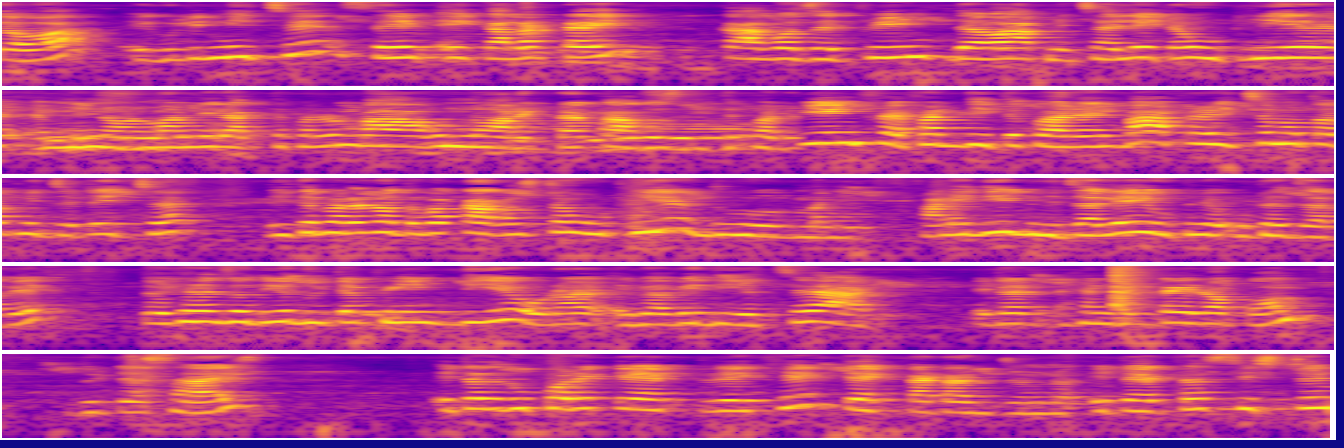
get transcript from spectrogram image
দেওয়া। এগুলির নিচে সেম এই কালারটাই কাগজের প্রিন্ট দেওয়া, আপনি চাইলে এটা উঠিয়ে এমনি নর্মালি রাখতে পারেন বা অন্য আরেকটা কাগজ দিতে পারেন। প্রিন্ট পেপার দিতে পারেন বা আপনার ইচ্ছা মতো আপনি যেটা ইচ্ছা দিতে পারেন, অথবা কাগজটা উঠিয়ে মানে পানি দিয়ে ভিজালেই উঠে উঠে যাবে। তো এখানে যদিও দুইটা প্রিন্ট দিয়ে ওরা এভাবে দিয়েছে, আর এটার হ্যান্ডেলটা এরকম, দুইটা সাইজ এটার উপরে কেক রেখে কেক কাটার জন্য। এটা একটা সিস্টেম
